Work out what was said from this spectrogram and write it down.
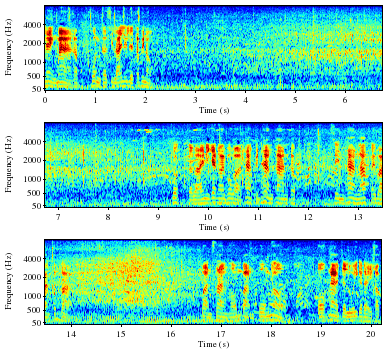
แรงๆมากครับคนกันสิร้ายเรื่อยๆครับพี่น้องรถกระร้ายนี่แค่น้อยเพราะว่าทางเป็นทางผ่านครับ เส้นทางลักไปบ้านคำบาบ้านสร้างหอมบ้านโปงย่อออกหน้าจะรวยกระไดครับ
